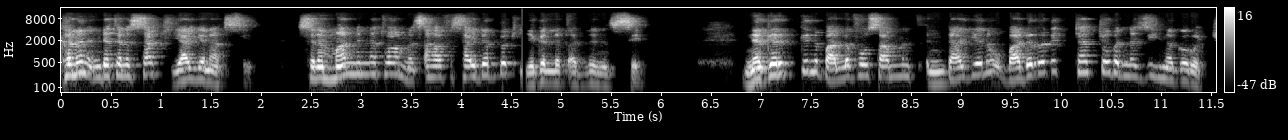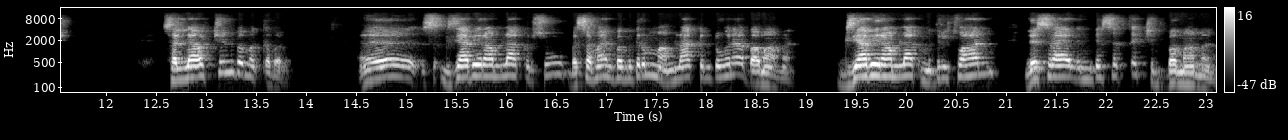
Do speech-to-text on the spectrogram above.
ከምን እንደተነሳች ያየናት ሴት ስለ ማንነቷ መጽሐፍ ሳይደብቅ የገለጠልን ሴት። ነገር ግን ባለፈው ሳምንት እንዳየነው ባደረገቻቸው በእነዚህ ነገሮች ሰላዮችን በመቀበሉ እግዚአብሔር አምላክ እርሱ በሰማይም በምድርም አምላክ እንደሆነ በማመን እግዚአብሔር አምላክ ምድሪቷን ለእስራኤል እንደሰጠች በማመኗ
